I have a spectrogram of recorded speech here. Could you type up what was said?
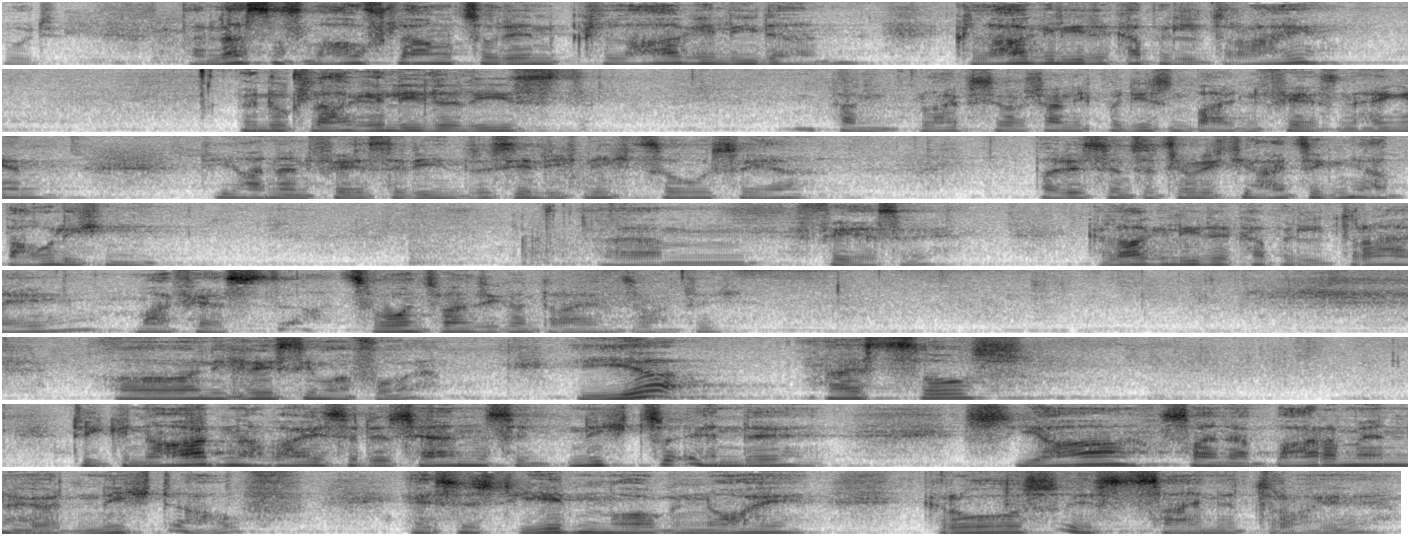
Gut, dann lass uns mal aufschlagen zu den Klageliedern. Klagelieder Kapitel 3. Wenn du Klagelieder liest, dann bleibst du wahrscheinlich bei diesen beiden Versen hängen. Die anderen Verse, die interessieren dich nicht so sehr, weil das sind so ziemlich die einzigen erbaulichen ähm, Verse. Klagelieder Kapitel 3, mal Vers 22 und 23. Und ich lese die mal vor. Ja, heißt es los. Die Gnadenerweise des Herrn sind nicht zu Ende. Das Ja, sein Erbarmen hört nicht auf. Es ist jeden Morgen neu. Groß ist seine Treue.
